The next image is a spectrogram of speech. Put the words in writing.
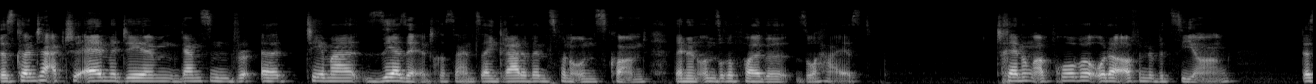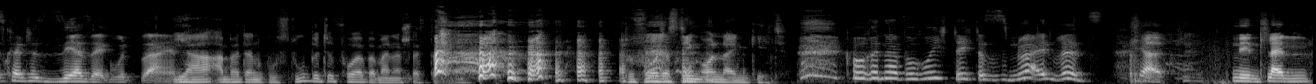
Das könnte aktuell mit dem ganzen äh, Thema sehr, sehr interessant sein, gerade wenn es von uns kommt, wenn in unsere Folge so heißt. Trennung auf Probe oder offene Beziehung. Das könnte sehr, sehr gut sein. Ja, aber dann rufst du bitte vorher bei meiner Schwester an. bevor das Ding online geht. Corinna, beruhig dich, das ist nur ein Witz. Ja. Nee, einen kleinen,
